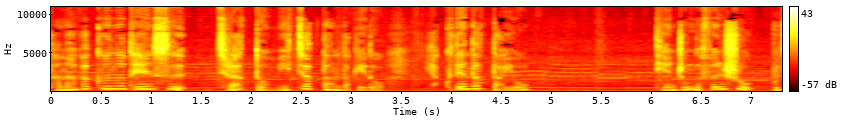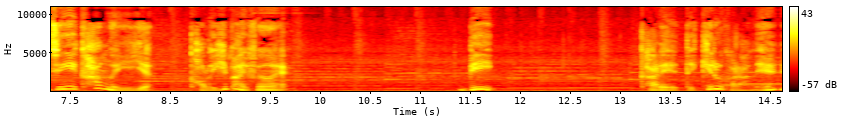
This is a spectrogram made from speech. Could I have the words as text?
田中君の点数チラッと見ちゃったんだけど。百点だったよ。田中的分数不经意看了一眼，考了一百分哎。B，彼できるからね。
